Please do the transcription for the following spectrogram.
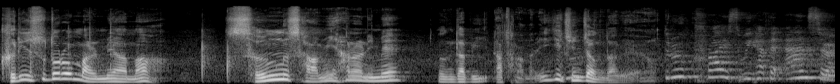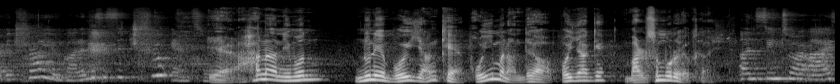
그리스도로 말미암아 성삼위 하나님의 응답이 나타난다. 이게 진짜 응답이에요. Through Christ, we have the answer of the triune God, and this is the true answer. 예, 하나님은 눈에 보이지 않게 보이면 안 돼요. 보이지 않게 말씀으로 역사하시죠. Unseen to our eyes,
